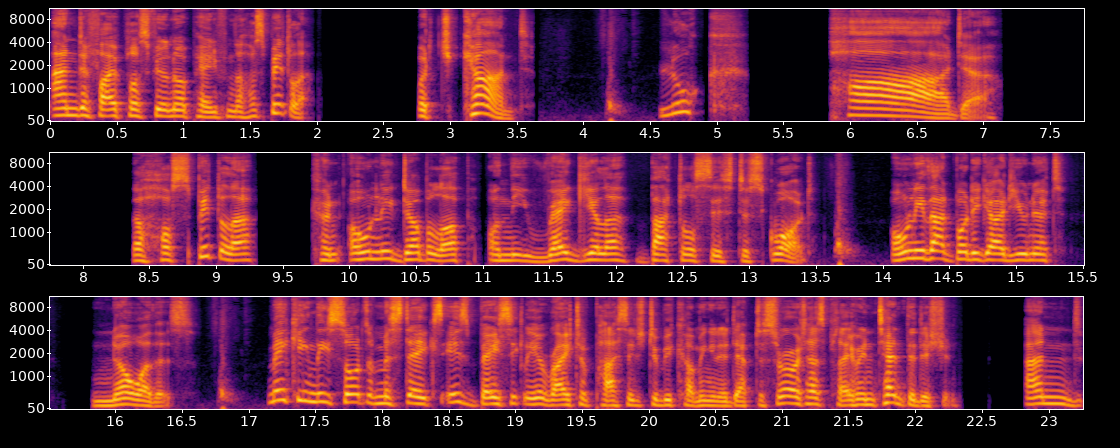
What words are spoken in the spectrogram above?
and a 5 plus feel no pain from the Hospitaller. But you can't. Look harder. The Hospitaller can only double up on the regular Battle Sister squad. Only that bodyguard unit, no others. Making these sorts of mistakes is basically a rite of passage to becoming an Adepta Sororitas player in 10th edition. And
